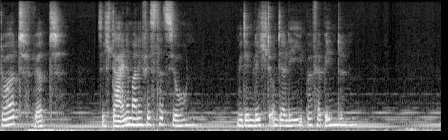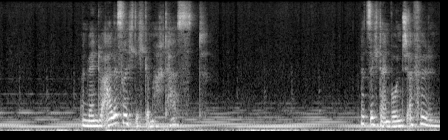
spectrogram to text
Dort wird sich deine Manifestation mit dem Licht und der Liebe verbinden. Und wenn du alles richtig gemacht hast, wird sich dein Wunsch erfüllen.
